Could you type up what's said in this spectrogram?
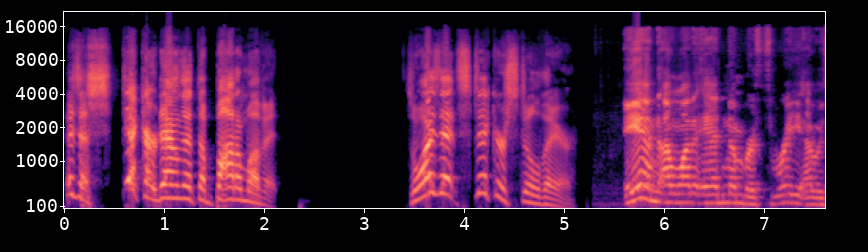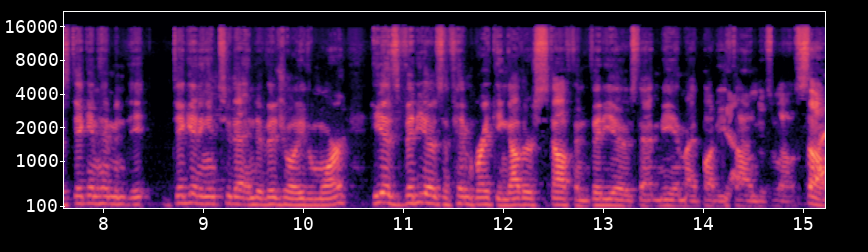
there's a sticker down at the bottom of it. So why is that sticker still there? And I want to add number three. I was digging him and digging into that individual even more. He has videos of him breaking other stuff and videos that me and my buddy found as well. So I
